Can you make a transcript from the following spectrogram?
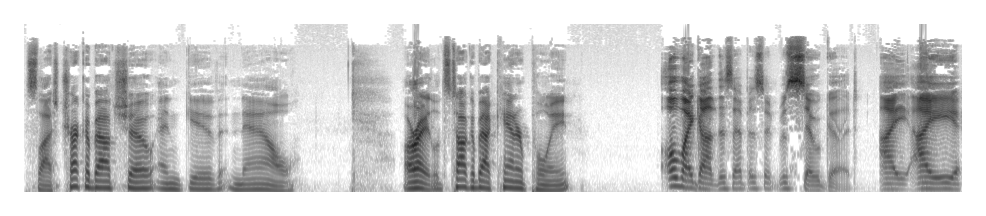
slash truckabout show and give now all right let's talk about counterpoint Oh my god, this episode was so good. I I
